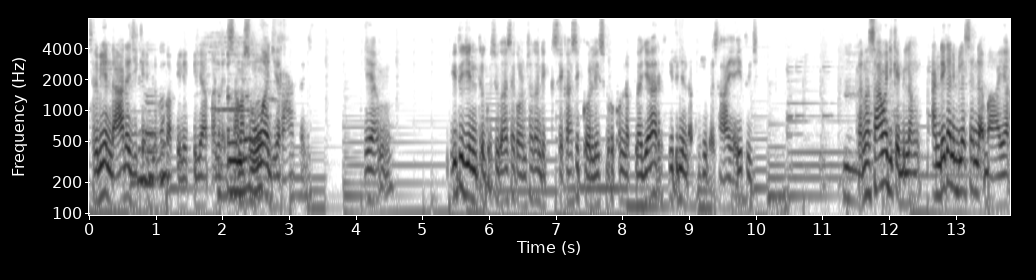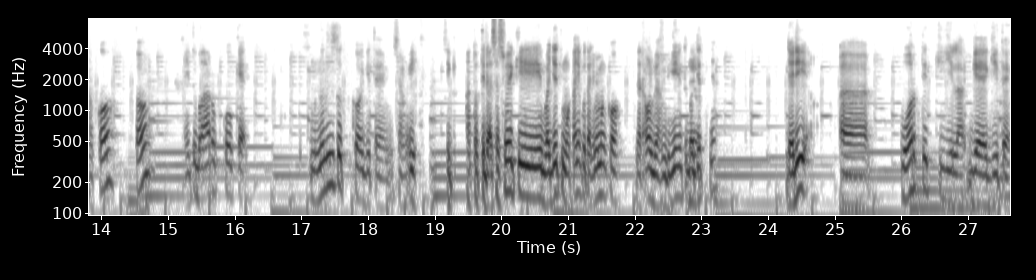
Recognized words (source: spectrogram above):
selebihnya ndak ada ji kayak Ya. belum buka pilih-pilih apa. Tanggung sama semua ji rata ji. Ya mm. itu ji yang suka saya kalau misalkan di, saya kasih ke list baru kau pelajari? Itu yang ndak suka saya itu ji Hmm. karena sama jika bilang andai kan dibilang saya ndak bayar kok toh nah itu baru kok kayak menuntut kok gitu ya misalnya ih atau tidak sesuai ki budget makanya aku tanya memang kok dari awal bilang begini itu Iya. budgetnya? Jadi eh, worth it ki gila kayak gitu ya.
